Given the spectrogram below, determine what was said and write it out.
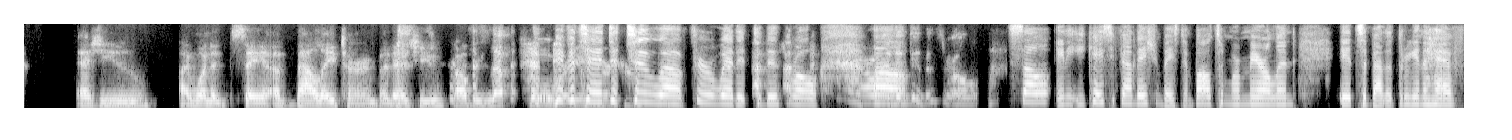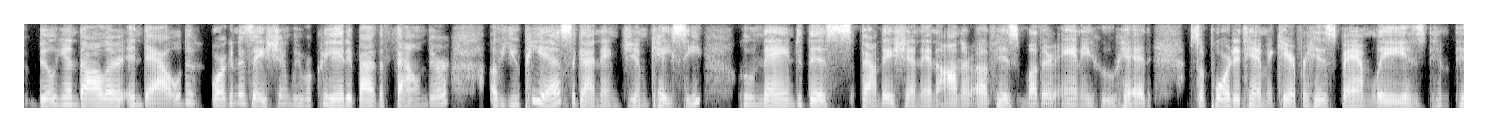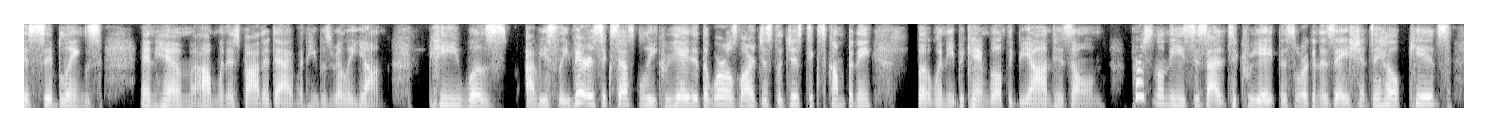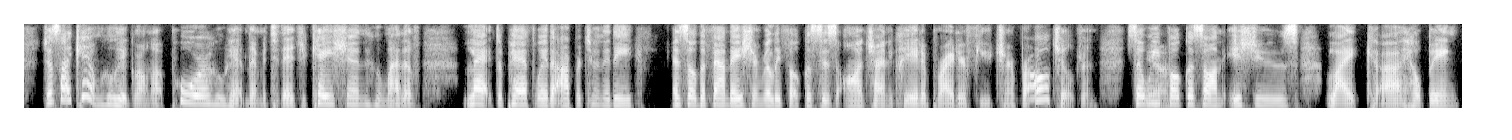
as you I want to say a ballet term, but as you probably forward, pivoted to uh, pirouetted to this role. um, to this role. So, Annie E. Casey Foundation, based in Baltimore, Maryland, it's about a three and a half billion dollar endowed organization. We were created by the founder of UPS, a guy named Jim Casey, who named this foundation in honor of his mother Annie, who had supported him and cared for his family, his his siblings, and him um, when his father died when he was really young. He was obviously very successful. He created the world's largest logistics company, but when he became wealthy beyond his own personal needs, decided to create this organization to help kids just like him who had grown up poor, who had limited education, who might have lacked a pathway to opportunity. And so the foundation really focuses on trying to create a brighter future for all children. So yeah. we focus on issues like uh, helping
